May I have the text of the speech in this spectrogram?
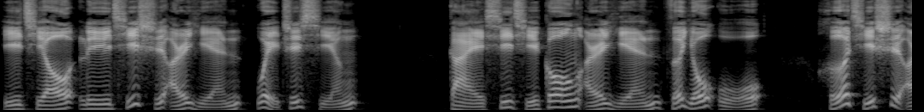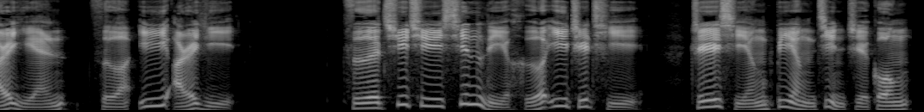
以求履其实而言谓之行。盖悉其功而言，则有五；合其事而言，则一而已。此区区心理合一之体，知行并进之功，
